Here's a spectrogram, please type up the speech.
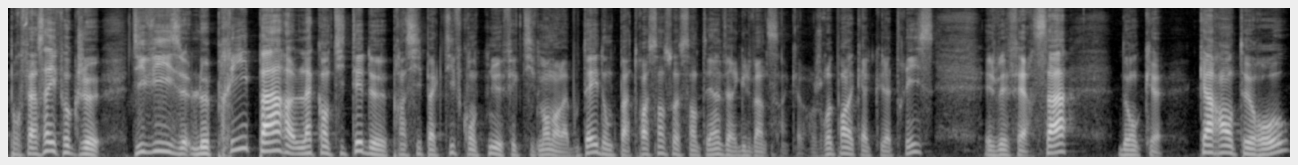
pour faire ça, il faut que je divise le prix par la quantité de principe actif contenu effectivement dans la bouteille, donc par 361,25. Alors je reprends la calculatrice et je vais faire ça. Donc 40 euros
